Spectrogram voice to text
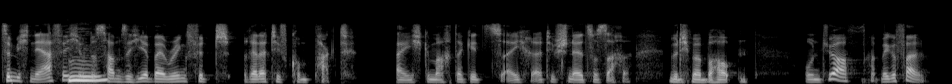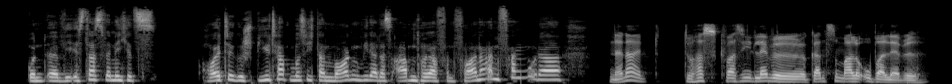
ziemlich nervig mhm. und das haben sie hier bei Ring Fit relativ kompakt eigentlich gemacht. Da geht es eigentlich relativ schnell zur Sache, würde ich mal behaupten. Und ja, hat mir gefallen. Und äh, wie ist das, wenn ich jetzt heute gespielt habe, muss ich dann morgen wieder das Abenteuer von vorne anfangen oder? Nein, nein, du hast quasi Level, ganz normale Oberlevel.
